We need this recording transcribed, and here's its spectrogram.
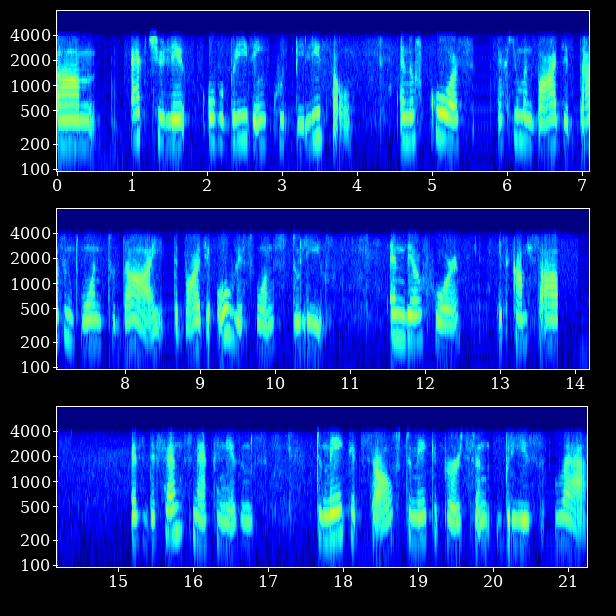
Um, actually, overbreathing could be lethal, and of course, the human body doesn't want to die. The body always wants to live, and therefore it comes up as defense mechanisms to make itself, to make a person breathe less.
